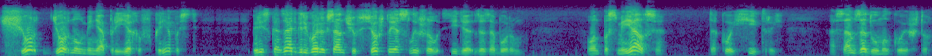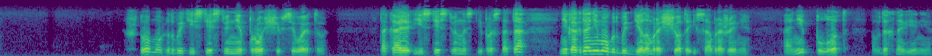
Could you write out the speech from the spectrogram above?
Черт дернул меня, приехав в крепость, пересказать Григорию Александровичу все, что я слышал, сидя за забором. Он посмеялся, такой хитрый, а сам задумал кое-что. Что может быть естественнее проще всего этого? Такая естественность и простота никогда не могут быть делом расчета и соображения. Они плод вдохновения.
